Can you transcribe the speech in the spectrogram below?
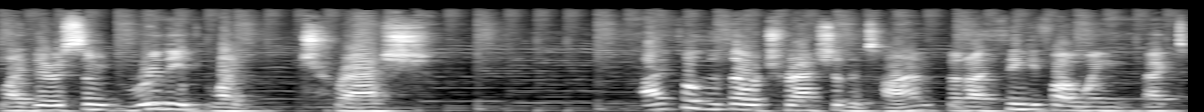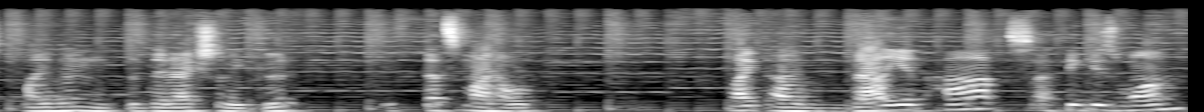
Like there was some really like trash. I thought that they were trash at the time, but I think if I went back to play them, that they'd actually be good. That's my whole like uh, Valiant Hearts, I think is one,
